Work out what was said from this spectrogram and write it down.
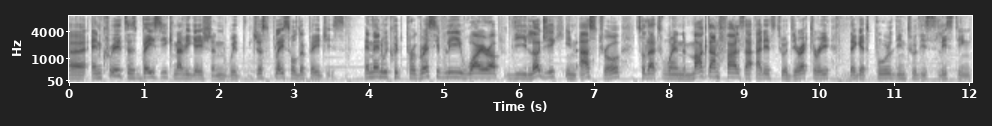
uh, and create a basic navigation with just placeholder pages. And then we could progressively wire up the logic in Astro so that when markdown files are added to a directory, they get pulled into this listing.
